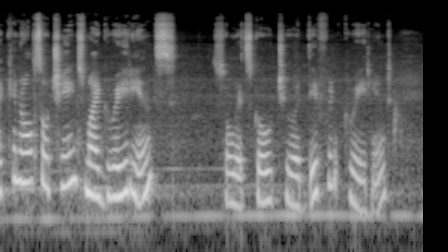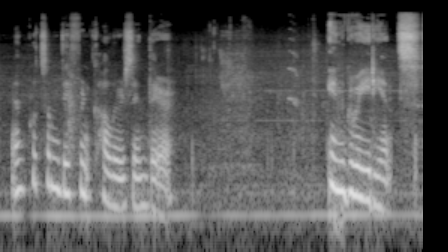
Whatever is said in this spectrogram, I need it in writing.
I can also change my gradients. So let's go to a different gradient and put some different colors in there. In gradients.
